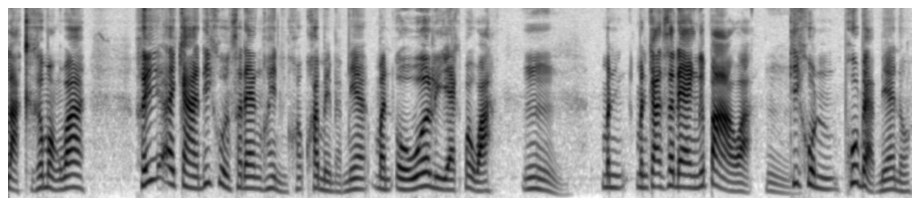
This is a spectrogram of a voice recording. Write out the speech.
หลักๆ คือเขามองว่าเฮ้ยไอการที่คุณแสดงเห็นความเห็นแบบเนี้ยมันโอเวอร์รีแอคปะวะ อืม มันมันการแสดงหรือเปล่า อะอืมที่คุณพูดแบบเนี้ยเนาะ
